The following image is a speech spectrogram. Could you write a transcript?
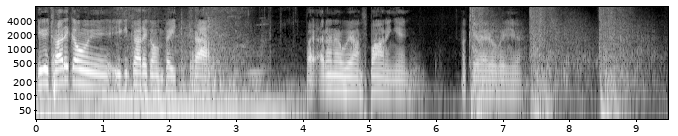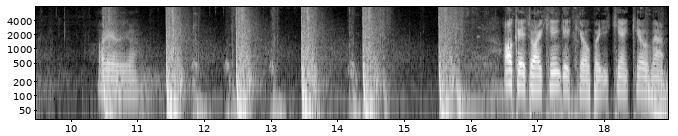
you can try to go in. You can try to go and bait the trap. But I don't know where I'm spawning in. Okay, right over here. Oh, there we go. Okay, so I can get killed, but you can't kill them.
